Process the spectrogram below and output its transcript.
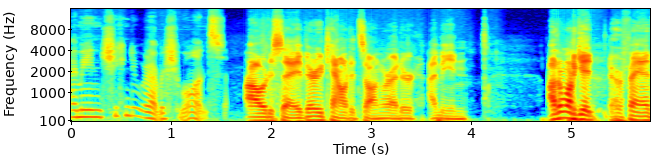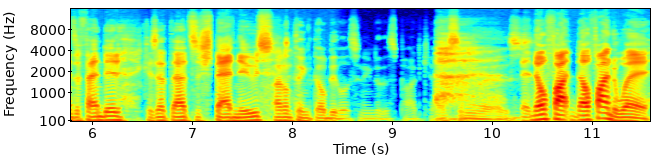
I mean, she can do whatever she wants. I would just say, very talented songwriter. I mean, I don't want to get her fans offended because that, that's just bad news. I don't think they'll be listening to this podcast anyways. They'll find they'll find a way.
